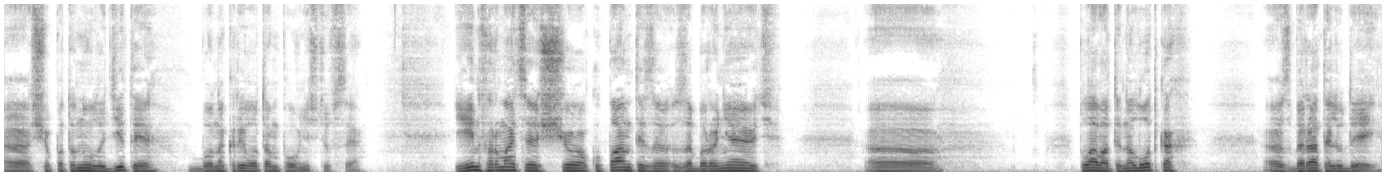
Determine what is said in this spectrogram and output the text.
е, що потонули діти, бо накрило там повністю все. Є інформація, що окупанти забороняють е, плавати на лодках, е, збирати людей,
